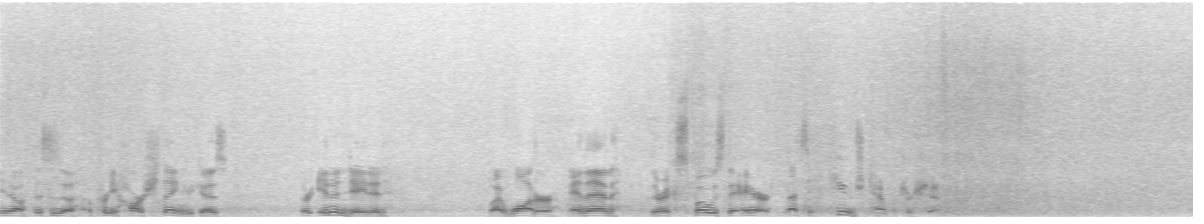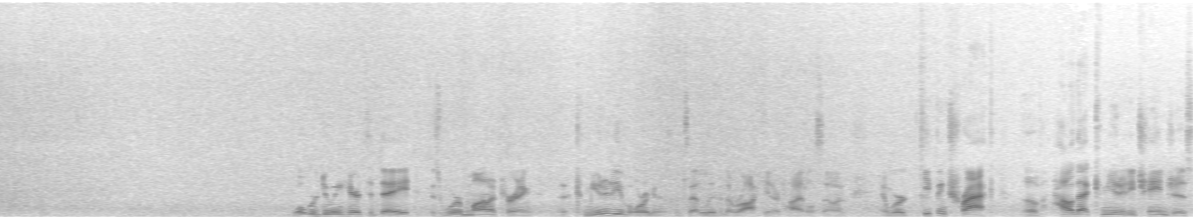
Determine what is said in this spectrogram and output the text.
you know, this is a, a pretty harsh thing because they're inundated by water and then they're exposed to air. That's a huge temperature shift. What we're doing here today is we're monitoring the community of organisms that live in the rocky intertidal zone, and we're keeping track of how that community changes.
